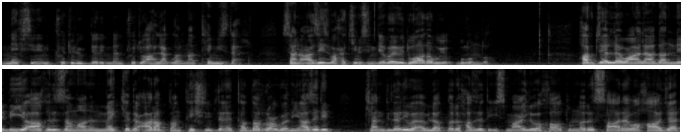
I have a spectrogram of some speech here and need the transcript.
nefsinin kötülüklerinden, kötü ahlaklarından temizler. Sen aziz ve hakimsin diye böyle bir duada bu- bulundu. Hak Celle ve Ala'dan Nebi-i ahir zamanın Mekke'de Arap'tan teşriflerine tadarru ve niyaz edip kendileri ve evlatları Hazreti İsmail ve hatunları Sare ve Hacer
